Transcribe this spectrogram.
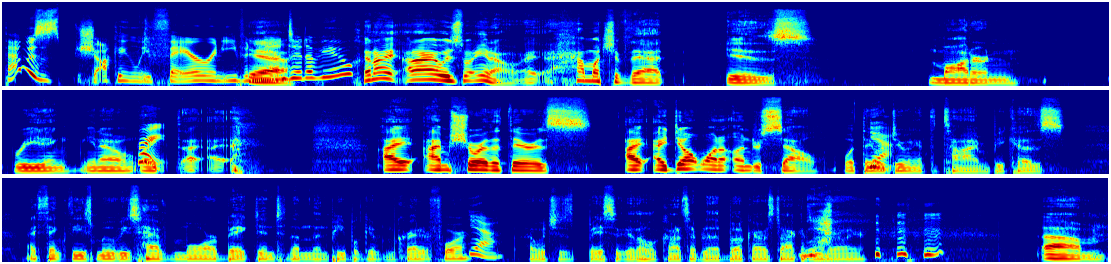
that was shockingly fair and even-handed of you And I, and I always, you know, I, how much of that is modern reading? You know, Right. Like, I, I, I, I'm sure that there is. I, I don't want to undersell what they Yeah. were doing at the time because I think these movies have more baked into them than people give them credit for. yeah uh, which is basically the whole concept of that book I was talking about Yeah. earlier. um,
